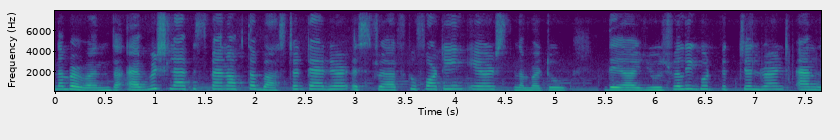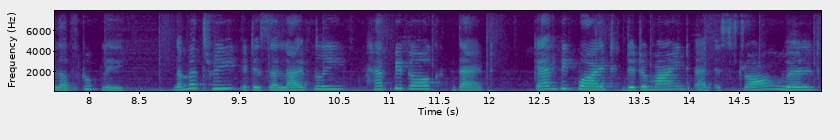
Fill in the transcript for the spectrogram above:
Number 1. The average lifespan of the Boston Terrier is 12 to 14 years. Number 2. They are usually good with children and love to play. Number 3. It is a lively, happy dog that can be quite determined and strong willed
